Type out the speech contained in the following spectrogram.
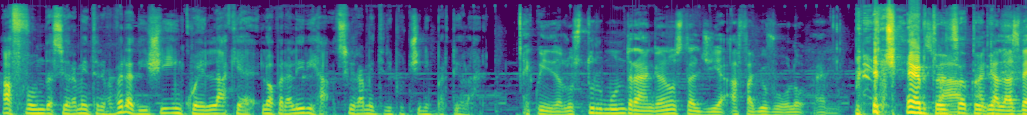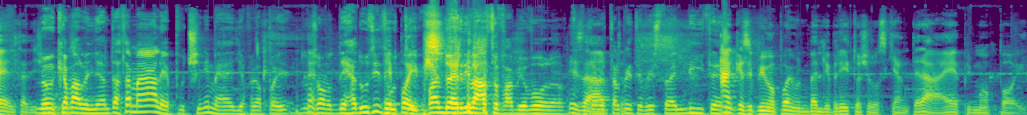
affonda sicuramente le proprie radici in quella che è l'opera lirica, sicuramente di Puccini in particolare. E quindi dallo Sturm und Drang alla nostalgia a Fabio Volo. ehm, certo, esatto, anche alla svelta, diciamo Non cavallo gli è andata male, Puccini meglio, però poi sono decaduti tutti poi- quando è arrivato Fabio Volo. Esatto. Questo è lite. Anche se prima o poi un bel libretto ce lo schianterà, eh, prima o poi.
